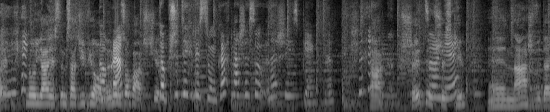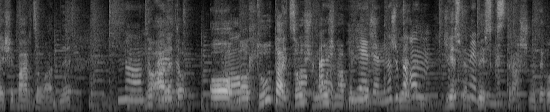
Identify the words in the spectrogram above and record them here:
no ja jestem zadziwiony, Dobra, no zobaczcie. To przy tych rysunkach nasze, są, nasze jest piękny. Tak, przy tym Co nie? wszystkim e, nasz wydaje się bardzo ładny. No, No ale to... O, no tutaj coś Ok, ale można by już... jeden, no żeby on- żebyśmy Jest ten pysk straszny tego,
